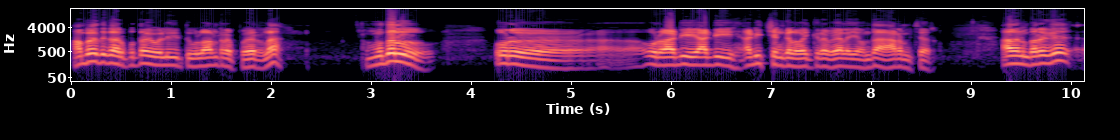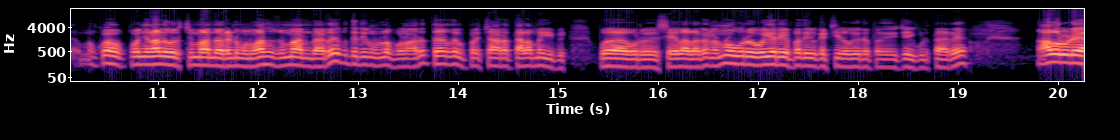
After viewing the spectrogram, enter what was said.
அம்பேத்கர் புத்தக வெளியீட்டு விழான்ற பேரில் முதல் ஒரு ஒரு அடி அடி அடிச்செங்கல் வைக்கிற வேலையை வந்து ஆரம்பித்தார். அதன் பிறகு கொஞ்ச நாள் ஒரு சும்மா இருந்தார் ரெண்டு மூணு மாதம் சும்மா இருந்தார் இப்போ திடீர்னு உள்ளே போனார். தேர்தல் பிரச்சார தலைமை இப்போ ஒரு செயலாளர் நம்ம ஒரு உயரிய பதவி கட்சியில் உயரிய பதவி விஜய் கொடுத்தாரு. அவருடைய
